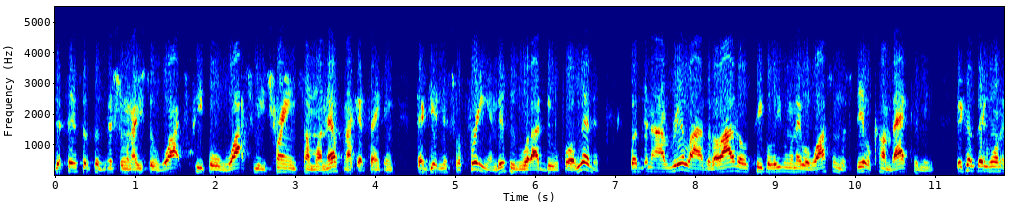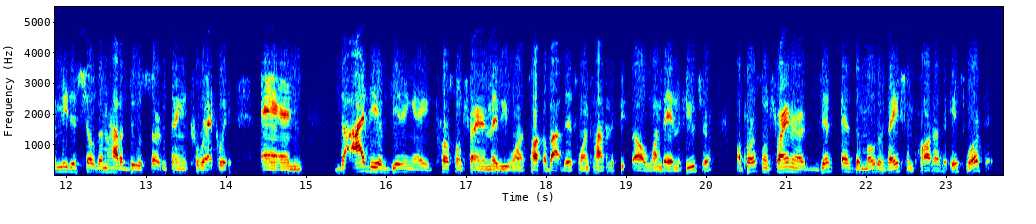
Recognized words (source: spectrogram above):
defensive position when I used to watch people watch me train someone else and I kept thinking they're getting this for free and this is what I do for a living. But then I realized that a lot of those people, even when they were watching, would still come back to me because they wanted me to show them how to do a certain thing correctly. And the idea of getting a personal trainer, maybe you want to talk about this one time in the uh, one day in the future. A personal trainer, just as the motivation part of it, it's worth it.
